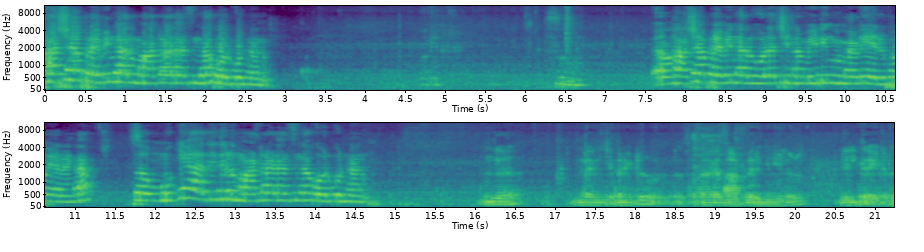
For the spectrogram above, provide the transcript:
హర్ష ప్రవీణ్ గారు మాట్లాడాల్సిందిగా కోరుకుంటున్నాను. హర్ష ప్రవీణ్ గారు కూడా చిన్న మీటింగ్ మళ్ళీ వెళ్ళిపోయారంట. సో ముఖ్య అతిథులు మాట్లాడాల్సిందిగా కోరుకుంటున్నాను. ముందుగా నేను చెప్పినట్టు స్వతహాగా సాఫ్ట్వేర్ ఇంజనీర్ లిరిక్ రైటర్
